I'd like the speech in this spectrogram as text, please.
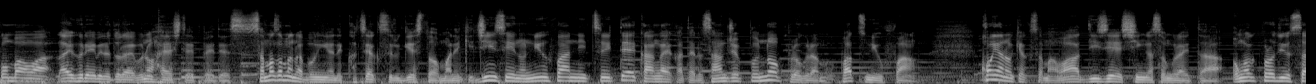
こんばんはライフレーベルドライブの林哲平ですさまざまな分野で活躍するゲストを招き人生のニューファンについて考え語る30分のプログラム What's New Fun? 今夜のお客様は DJ シンガーソングライター音楽プロデューサ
